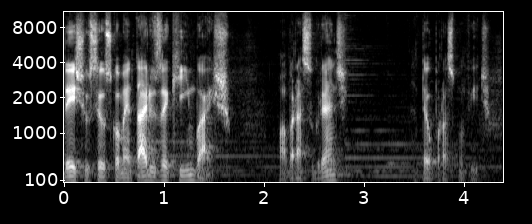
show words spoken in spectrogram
Deixe os seus comentários aqui embaixo. Um abraço grande, até o próximo vídeo.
